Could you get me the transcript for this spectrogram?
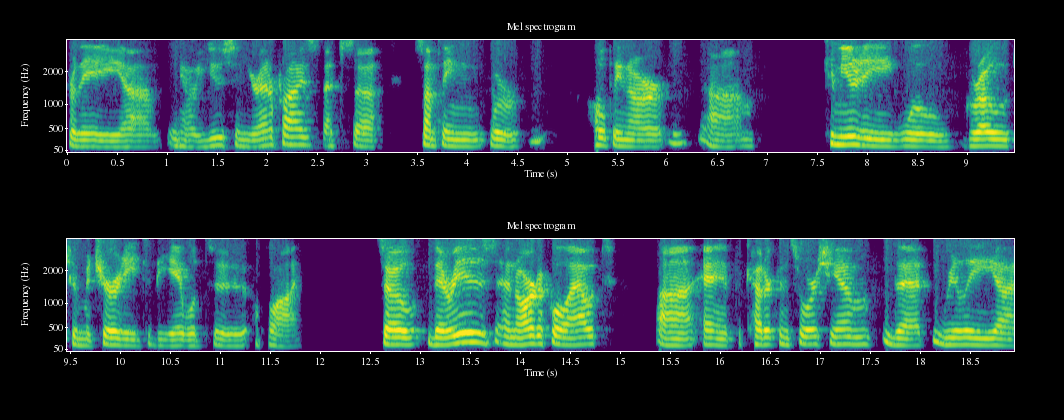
for the uh, you know use in your enterprise, that's uh, something we're hoping our um, community will grow to maturity to be able to apply. So there is an article out uh, at the Cutter Consortium that really uh,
